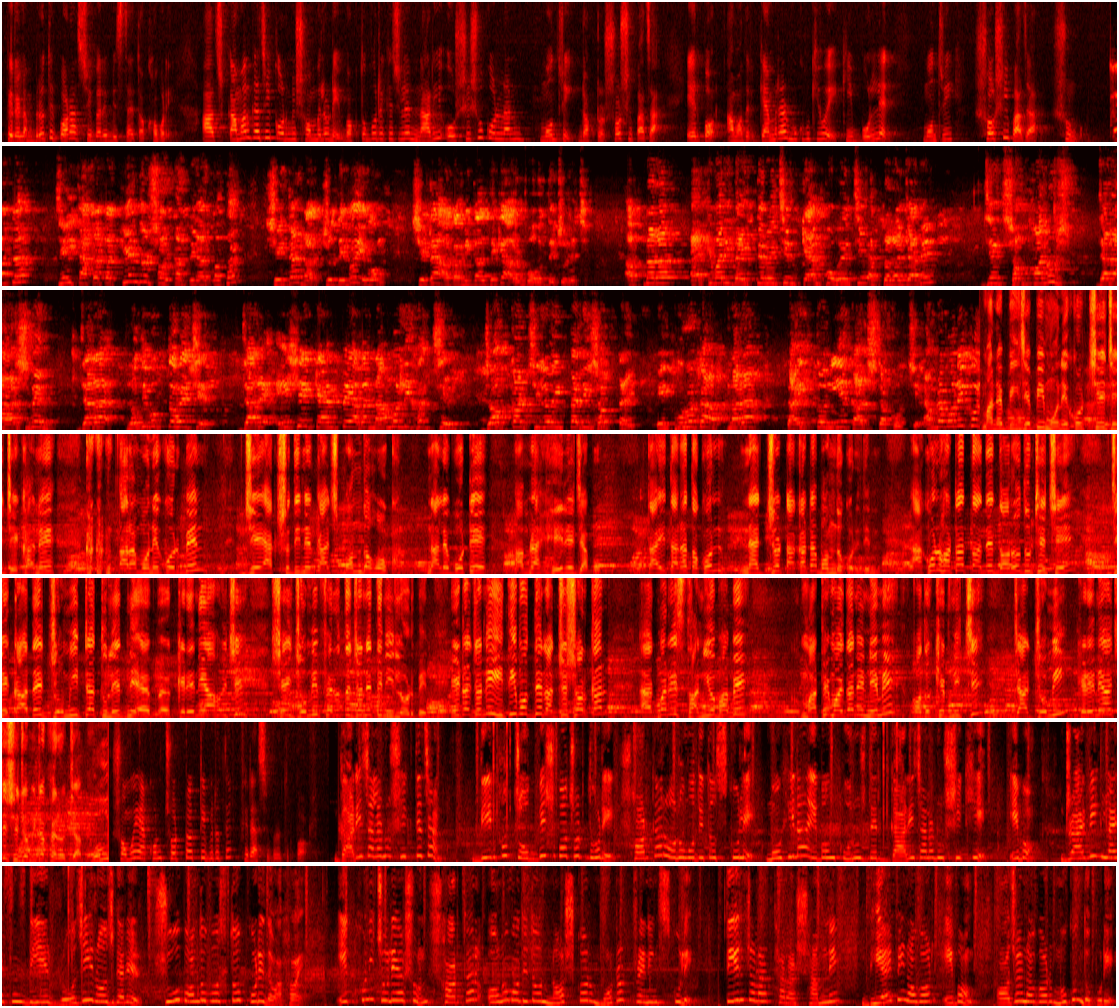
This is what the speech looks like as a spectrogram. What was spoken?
ফিরেলাম বিরতির পর আসছে বিস্তারিত খবরে। আজ কামালগাজী কর্মী সম্মেলনে বক্তব্য রেখেছিলেন নারী ও শিশু কল্যাণ মন্ত্রী ডক্টর শশী পাজা। এরপর আমাদের ক্যামেরার মুখোমুখি হয়ে কি বললেন মন্ত্রী শশী পাজা শুনব। যেই টাকাটা কেন্দ্র সরকার দেওয়ার কথা, সেটা রাজ্য দেবে এবং সেটা আগামীকাল থেকে আরম্ভ হতে চলেছে। আপনারা একেবারেই দায়িত্বে রয়েছেন, ক্যাম্পও হয়েছে, আপনারা জানেন যে সব মানুষ যারা আসবেন, যারা নথিভুক্ত হয়েছে, যারা এসে ক্যাম্পে আবার নামও লিখাচ্ছেন, জব কার্ড ছিল ইত্যাদি সবটাই, এই পুরোটা আপনারা দায়িত্ব নিয়ে কাজটা করছেন আমরা মনে করি মানে বিজেপি মনে করছে যে যেখানে তারা মনে করবেন যে একশো দিনের কাজ বন্ধ হোক, নালে ভোটে আমরা হেরে যাব। তাই তারা তখন ন্যায্য টাকাটা বন্ধ করে দিন। এখন হঠাৎ তাদের দরদ উঠেছে যে কাদের জমিটা তুলে কেড়ে নেওয়া হয়েছে, সেই জমি ফেরতের জন্য তিনি লড়বেন। এটার জন্য ইতিমধ্যে রাজ্য সরকার একবারে স্থানীয়ভাবে মাঠে ময়দানে নেমে পদক্ষেপ নিচ্ছে যার জমি কেড়ে নেওয়া হয়েছে সেই জমিটা ফেরত যাবে। সময় এখন ছোট্ট একটি বিরতির ফিরে আসি বিরতির পর। গাড়ি চালানো শিখতে চান? দীর্ঘ চব্বিশ বছর ধরে সরকার অনুমোদিত স্কুলে মহিলা এবং পুরুষদের গাড়ি চালানো শিখিয়ে এবং ড্রাইভিং লাইসেন্স দিয়ে রোজই রোজগারের সুবন্দোবস্ত করে দেওয়া হয়। এক্ষুনি চলে আসুন সরকার অনুমোদিত নস্কর মোটর ট্রেনিং স্কুলে। তেলচলার থানার সামনে ভিআইপি নগর এবং অজয়নগর মুকুন্দপুরে।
